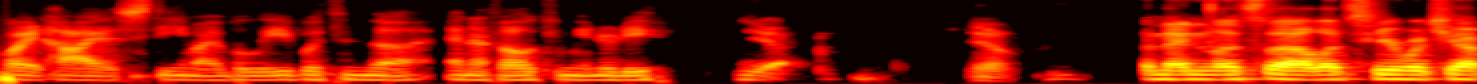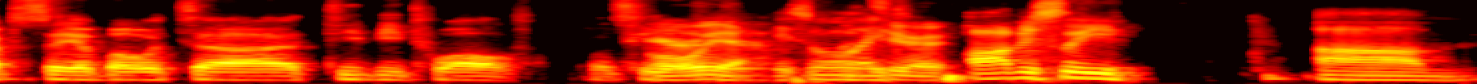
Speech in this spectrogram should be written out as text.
quite high esteem, I believe, within the NFL community. Yeah. Yeah. And then let's uh let's hear what you have to say about uh TB12. Let's hear. Oh yeah. So like obviously um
